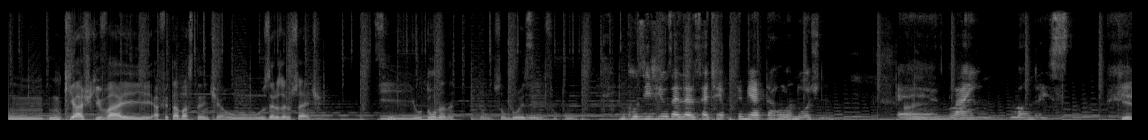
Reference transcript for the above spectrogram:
um, um que acho que vai afetar bastante é o 007 Sim. e o Duna, né? Então são dois aí futuro. Inclusive o 007 é o Premiere que tá rolando hoje, né? É, ah. Lá em Londres. Que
